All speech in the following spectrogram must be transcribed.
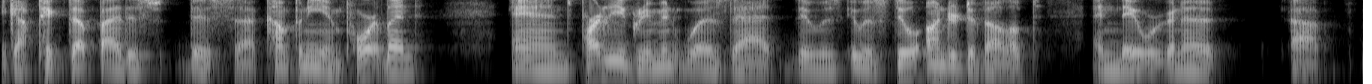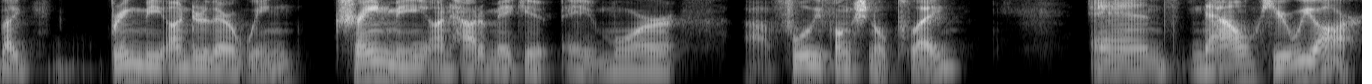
It got picked up by this this uh, company in Portland and part of the agreement was that there was it was still underdeveloped, and they were gonna uh, like bring me under their wing, train me on how to make it a more uh, fully functional play. And now here we are.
